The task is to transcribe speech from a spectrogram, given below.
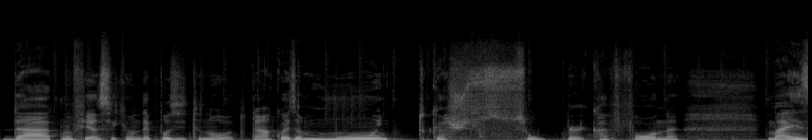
da confiança que um deposita no outro. Tem uma coisa muito que eu acho super cafona, mas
